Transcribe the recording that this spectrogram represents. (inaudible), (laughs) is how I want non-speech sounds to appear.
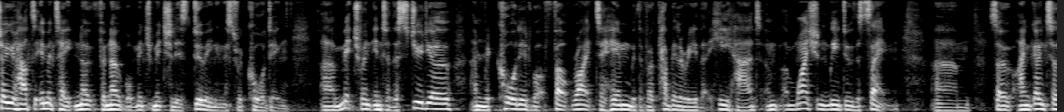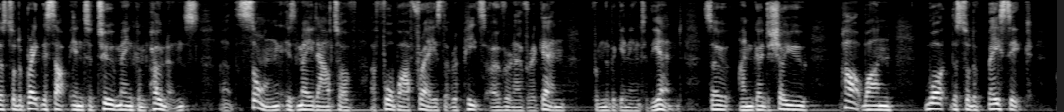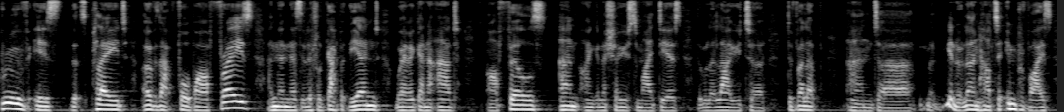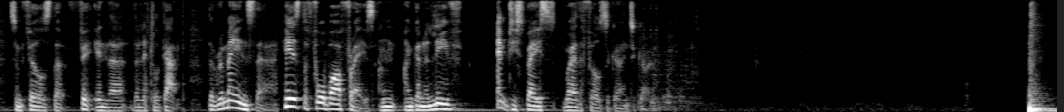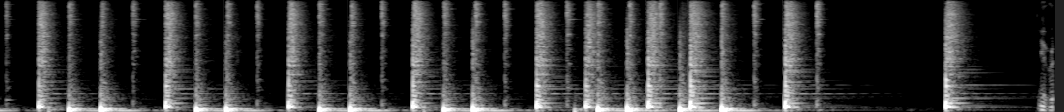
Show you how to imitate note for note what Mitch Mitchell is doing in this recording. Uh, Mitch went into the studio and recorded what felt right to him with the vocabulary that he had, and, and why shouldn't we do the same? Um, so I'm going to sort of break this up into two main components. Uh, the song is made out of a four bar phrase that repeats over and over again from the beginning to the end. So I'm going to show you part one, what the sort of basic groove is that's played over that four bar phrase and then there's a little gap at the end where we're going to add our fills and I'm going to show you some ideas that will allow you to develop and uh, you know learn how to improvise some fills that fit in the, the little gap that remains there. Here's the four bar phrase and I'm going to leave empty space where the fills are going to go.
